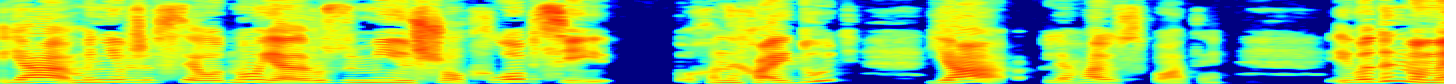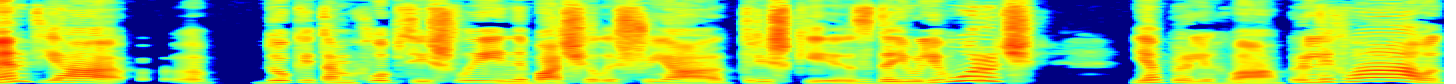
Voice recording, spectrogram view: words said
я, мені вже все одно, я розумію, що хлопці нехай йдуть, я лягаю спати. І в один момент я, е, доки там хлопці йшли і не бачили, що я трішки здаю ліворуч, я прилягла. Прилягла от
